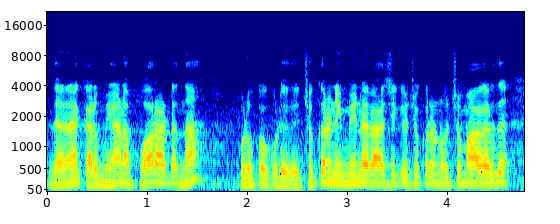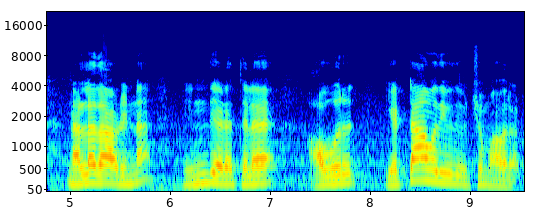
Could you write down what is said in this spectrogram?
இந்த நேரம் கடுமையான போராட்டம் தான் கொடுக்கக்கூடியது. சுக்கரனி மீன ராசிக்கு சுக்கரன் உச்சமாகிறது நல்லதா அப்படின்னா இந்த இடத்துல அவர் எட்டாம் அதிபதி உச்சமாகிறார்.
